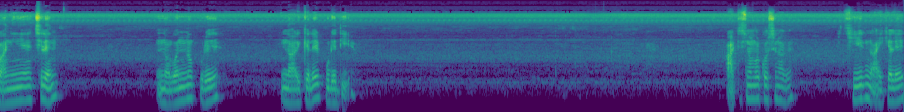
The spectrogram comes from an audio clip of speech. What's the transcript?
বানিয়েছিলেন নবান্নপুরে নারকেলের পুড়ে দিয়ে। আটত্রিশ নম্বর কোশ্চেন হবে, ক্ষীর নারকেলের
